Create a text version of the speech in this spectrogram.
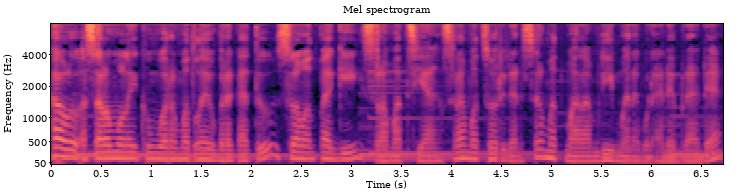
Halo, assalamualaikum warahmatullahi wabarakatuh. Selamat pagi, selamat siang, selamat sore, dan selamat malam di mana pun anda berada.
